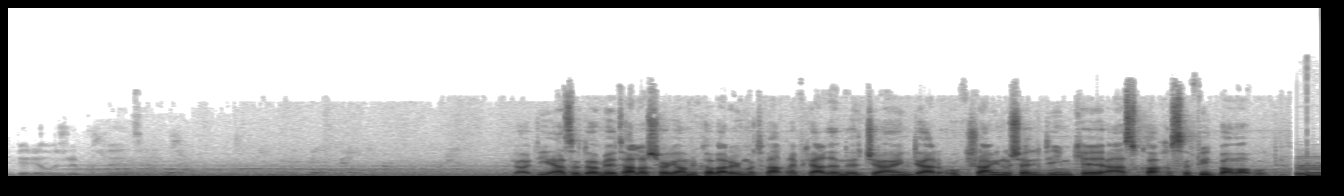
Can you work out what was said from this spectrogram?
لادی از ادامه تلاش های آمریکا برای متوقف کردن جنگ در اوکراین رو شنیدیم که از کاخ سفید با ما بود.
